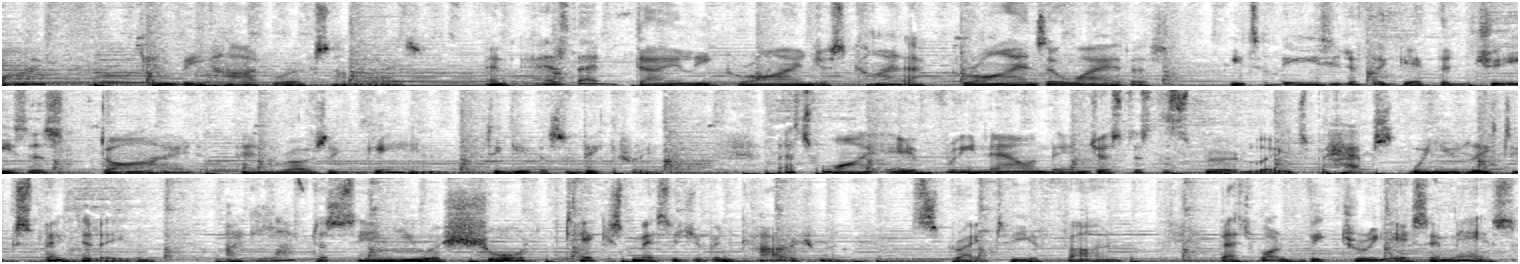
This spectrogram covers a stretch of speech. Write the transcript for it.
Life can be hard work some days. And as that daily grind just kind of grinds away at us, it's easy to forget that Jesus died and rose again to give us victory. That's why every now and then, just as the Spirit leads, perhaps when you least expect it even, I'd love to send you a short text message of encouragement straight to your phone. That's what Victory SMS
